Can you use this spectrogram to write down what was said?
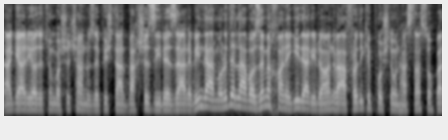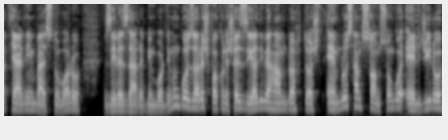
اگر یادتون باشه چند روز پیش در بخش زیر ذربین در مورد لوازم خانگی در ایران و افرادی که پشت اون هستن صحبت کردیم و اسنوبا رو زیر ذربین بردیم. اون گزارش واکنش های زیادی به همراه داشت. امروز هم سامسونگ و الژی رو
